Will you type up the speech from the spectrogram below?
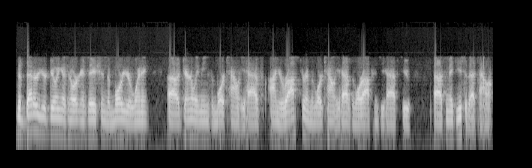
the better you're doing as an organization, the more you're winning. Uh, generally means the more talent you have on your roster, and the more talent you have, the more options you have to uh, to make use of that talent.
